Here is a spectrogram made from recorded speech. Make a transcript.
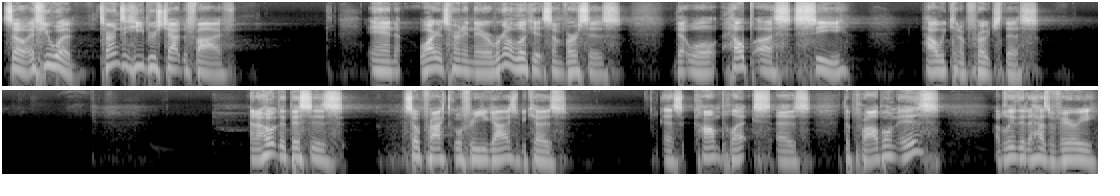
So, if you would, turn to Hebrews chapter 5. And while you're turning there, we're going to look at some verses that will help us see how we can approach this. And I hope that this is so practical for you guys because, as complex as the problem is, I believe that it has a very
